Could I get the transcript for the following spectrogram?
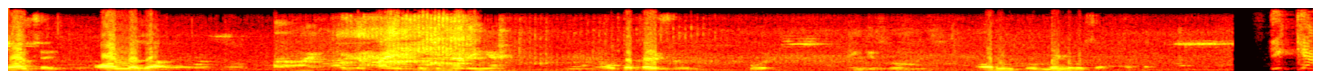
बहुत सही और मज़ा आ जाएगा आउट ऑफ़ फाइव को कितना देंगे? Out of five four thank you so much और इम्प्रूवमेंट हो सकता है ये क्या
